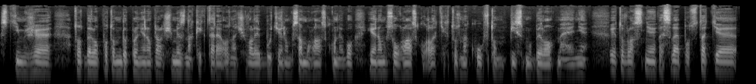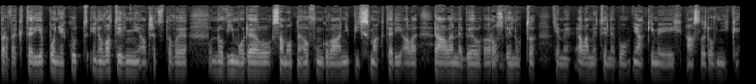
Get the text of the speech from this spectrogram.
s tím, že to bylo potom doplněno dalšími znaky, které označovaly buď jenom samohlásku nebo jenom souhlásku, ale těchto znaků v tom písmu bylo méně. Je to vlastně ve své podstatě prvek, který je poněkud inovativní a představuje nový model samotného fungování písma, který ale dále nebyl rozvinut těmi elemity nebo nějakými jejich následovníky slovníky.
